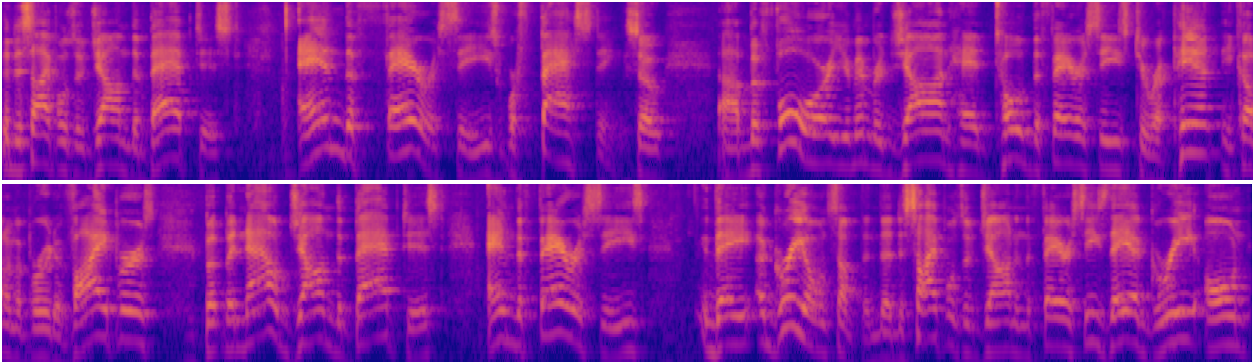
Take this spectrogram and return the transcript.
the disciples of John the Baptist, and the Pharisees were fasting. So uh, before, you remember John had told the Pharisees to repent. He called them a brood of vipers. But, but now John the Baptist and the Pharisees they agree on something. The disciples of John and the Pharisees, they agree on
